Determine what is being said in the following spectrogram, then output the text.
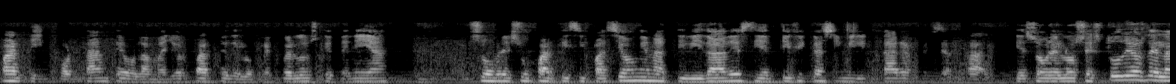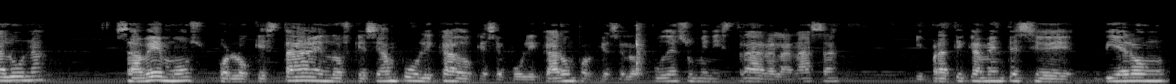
parte importante o la mayor parte de los recuerdos que tenía sobre su participación en actividades científicas y militares reservadas. Que sobre los estudios de la Luna sabemos, por lo que está en los que se han publicado, que se publicaron porque se los pude suministrar a la NASA, y prácticamente se vieron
